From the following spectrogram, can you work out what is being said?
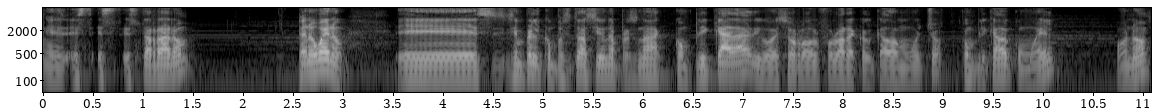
está raro. Pero bueno, eh, siempre el compositor ha sido una persona complicada. Digo, eso Rodolfo lo ha recalcado mucho. Complicado como él, ¿o no?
